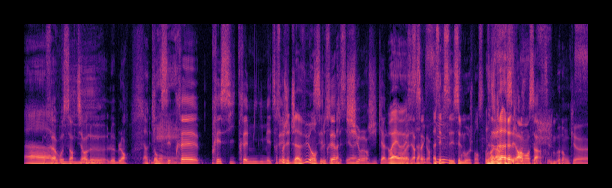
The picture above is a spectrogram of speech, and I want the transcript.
Ah, pour faire oui. ressortir le, le blanc. Donc c'est très précis, très millimétré. j'ai déjà vu en C'est plus. très c'est passé, ouais. chirurgical. Ouais, ouais, on va c'est Ah, le mot, je pense. Voilà, c'est vraiment ça. C'est le mot. Donc, euh,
